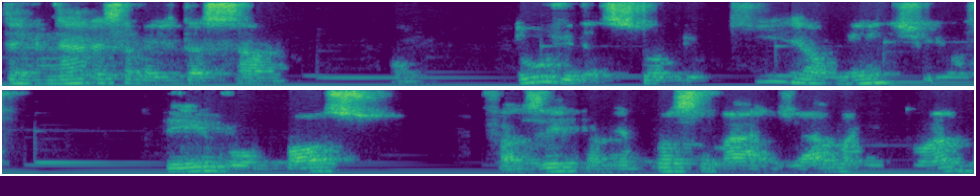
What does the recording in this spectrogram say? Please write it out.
terminar essa meditação com dúvidas sobre o que realmente eu devo ou posso fazer para me aproximar de Amanituan,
